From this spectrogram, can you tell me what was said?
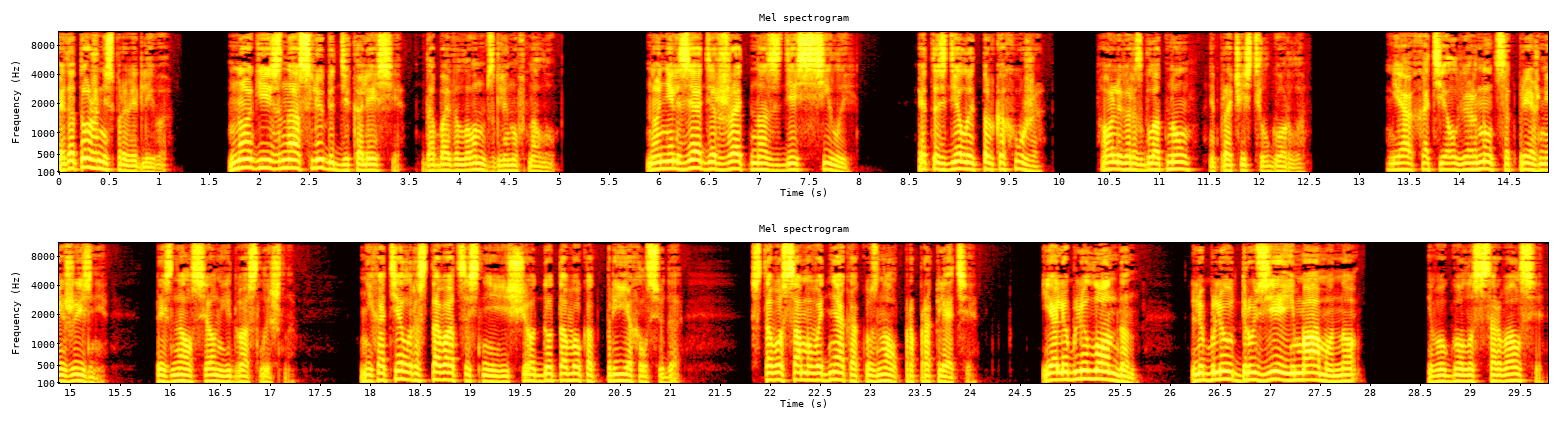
Это тоже несправедливо. Многие из нас любят диколесье, добавил он, взглянув на Лу. Но нельзя держать нас здесь силой. Это сделает только хуже. Оливер сглотнул и прочистил горло. Я хотел вернуться к прежней жизни, признался он едва слышно. Не хотел расставаться с ней еще до того, как приехал сюда, с того самого дня, как узнал про проклятие. Я люблю Лондон, люблю друзей и маму, но его голос сорвался,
